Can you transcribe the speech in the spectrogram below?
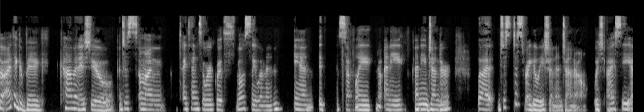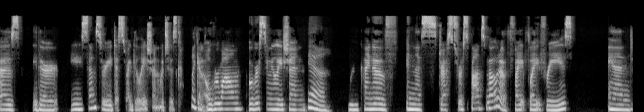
So I think a big common issue just among, I tend to work with mostly women and it, it's definitely, you know, any, any gender, but just dysregulation in general, which I see as either a sensory dysregulation, which is kind of like an overwhelm, overstimulation. Yeah. We're kind of in this stress response mode of fight, flight, freeze, and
